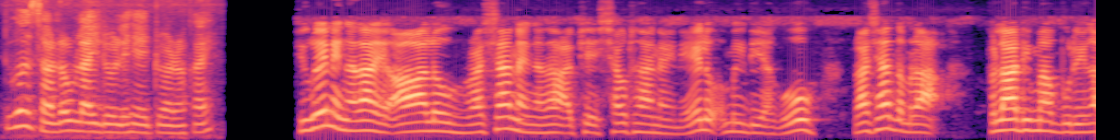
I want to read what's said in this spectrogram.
သူကစားလောက်လိုက်လို့လဲဟဲ့တွားရခိုင်ယူကရိန်းနိုင်ငံသားတွေအားလုံးရုရှားနိုင်ငံသားအဖြစ်ရှောက်ထားနိုင်တယ်လို့အမိန့်တရားကိုရုရှားသမ္မတဗလာဒီမာပူတင်က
